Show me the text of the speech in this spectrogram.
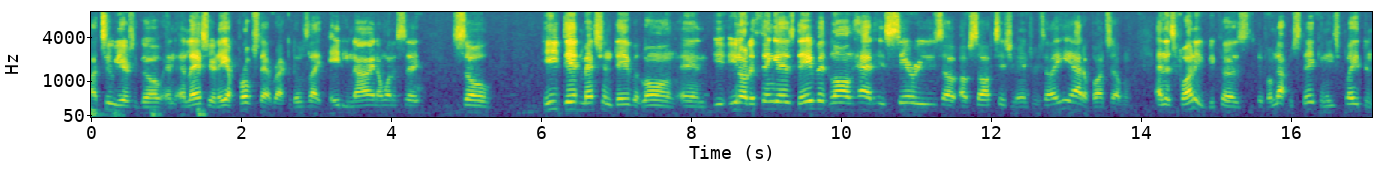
uh, two years ago, and, and last year they approached that record. It was like 89, I want to say. So he did mention David Long, and you, you, know the thing is, David Long had his series of, of soft tissue injuries. Uh, he had a bunch of them, and it's funny because if I'm not mistaken, he's played in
